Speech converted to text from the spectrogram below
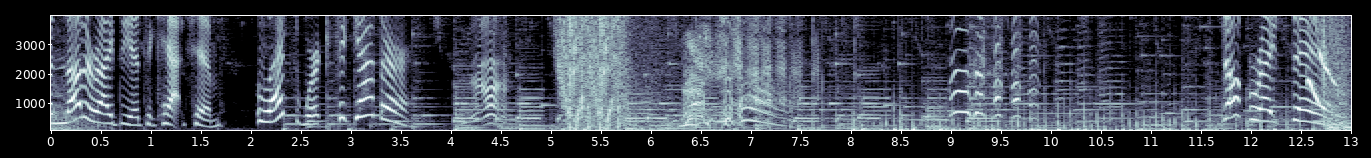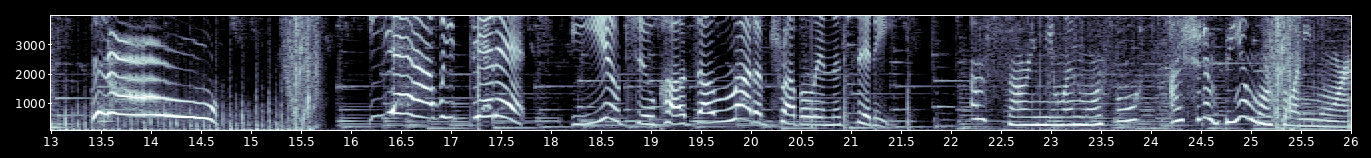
Another idea to catch him. Let's work together. Stop right there! No! Yeah, we did it! You two caused a lot of trouble in the city. I'm sorry, Mila and Morphle. I shouldn't be a Morphle anymore.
